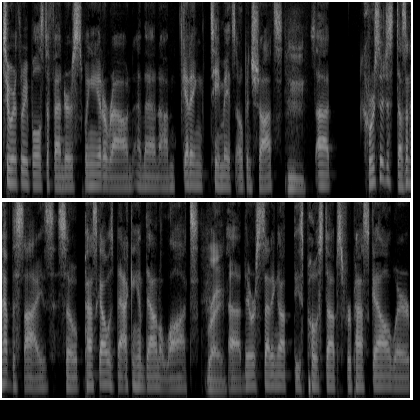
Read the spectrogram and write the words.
two or three Bulls defenders, swinging it around, and then um, getting teammates open shots. Mm. Uh, Caruso just doesn't have the size, so Pascal was backing him down a lot. Right. Uh, they were setting up these post ups for Pascal where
